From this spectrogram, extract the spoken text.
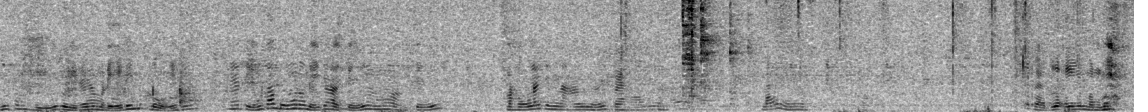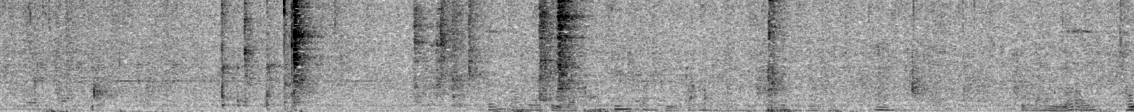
nhưng không hiểu vì ra mà để đến mức độ như thế thì cũng có buôn nó để cho hồi chửi em hồi chữ mà không lấy chân lao nữa về hộp lấy vậy cái là đưa y cho mình mà chúng ta nhiêu triệu là có chín trăm triệu cả đồng. Ừ. Nữa đâu Thư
